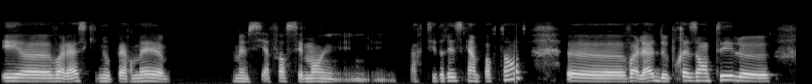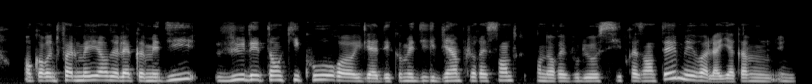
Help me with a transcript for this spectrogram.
et voilà, ce qui nous permet même s'il y a forcément une, une, partie de risque importante, voilà, de présenter le, encore une fois, le meilleur de la comédie. Vu les temps qui courent, il y a des comédies bien plus récentes qu'on aurait voulu aussi présenter, mais voilà, il y a quand même une,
